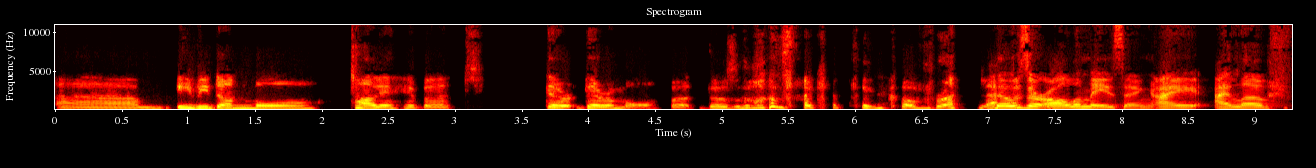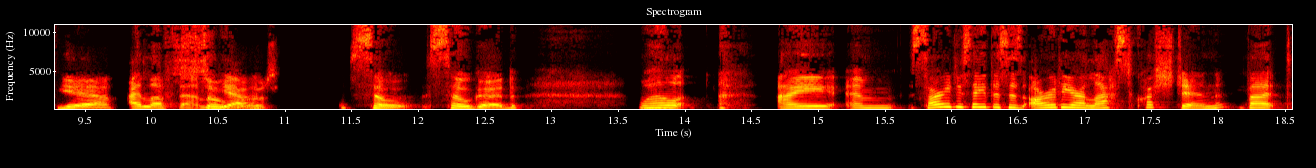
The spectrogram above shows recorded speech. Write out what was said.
um, Evie Dunmore, Talia Hibbert. There, there are more, but those are the ones I can think of right now. Those are all amazing. I, I love. Yeah, I love them. So yeah. good. So, so good. Well, I am sorry to say this is already our last question, but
